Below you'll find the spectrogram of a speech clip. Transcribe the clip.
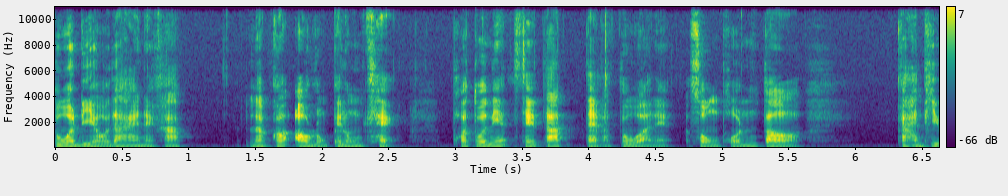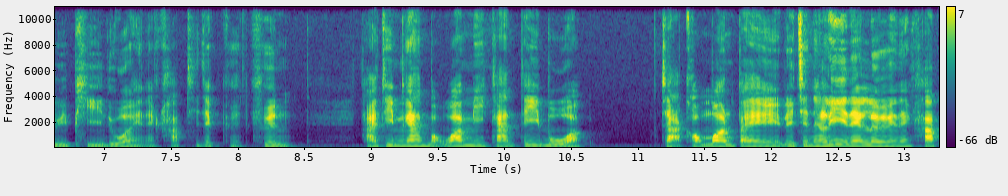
ตัวเดียวได้นะครับ แล้วก็เอาลงไปลงแข่งเพราะตัวนี้สเตตัสแต่ละตัวเนี่ยส่งผลต่อการ PVP ด้วยนะครับที่จะเกิดขึ้น ทางทีมงานบอกว่ามีการตีบวกจาก Common ไป Legendary ได้เลยนะครับ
